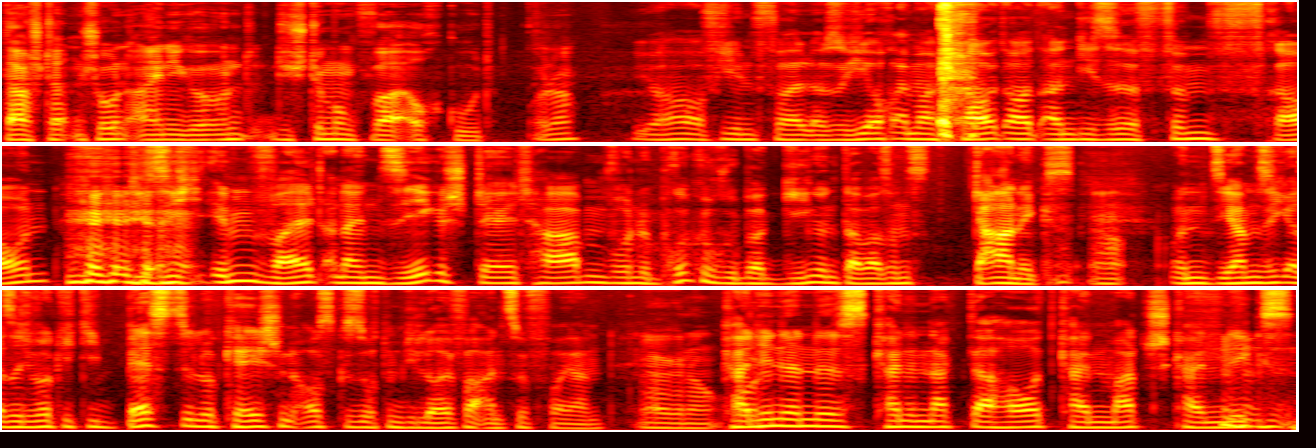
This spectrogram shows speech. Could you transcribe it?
da standen schon einige und die Stimmung war auch gut, oder? Ja, auf jeden Fall. Also hier auch einmal Shoutout an diese fünf Frauen, die sich im Wald an einen See gestellt haben, wo eine Brücke rüber ging und da war sonst gar nichts. Ja. Und sie haben sich also wirklich die beste Location ausgesucht, um die Läufer anzufeuern. Ja, genau. Kein Hindernis, keine nackte Haut, kein Matsch, kein nix.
